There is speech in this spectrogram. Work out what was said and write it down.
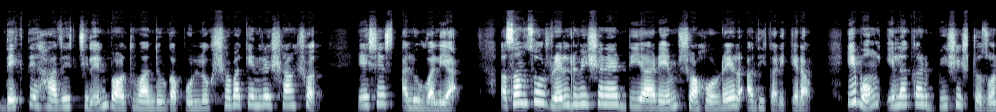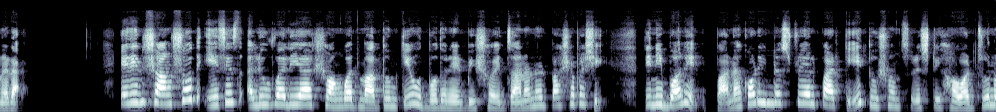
দেখতে হাজির ছিলেন বর্ধমান দুর্গাপুর লোকসভা কেন্দ্রের সাংসদ S S Ahluwalia. Asansol rail ডিভিশনের ডিআরএম সহ রেল আধিকারিকেরাও এবং এলাকার বিশিষ্টজনেরা এদিন সাংসদ এস এস আলুওয়ালিয়া সংবাদ মাধ্যমকে উদ্বোধনের বিষয়ে জানানোর পাশাপাশি তিনি বলেন, পানাগড় ইন্ডাস্ট্রিয়াল পার্কে দূষণ সৃষ্টি হওয়ার জন্য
